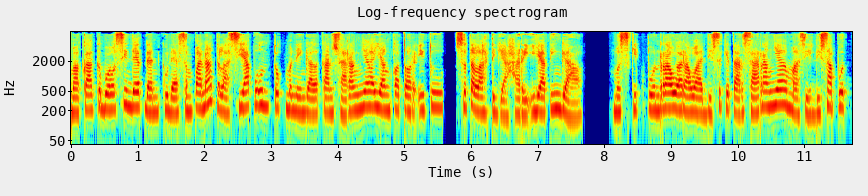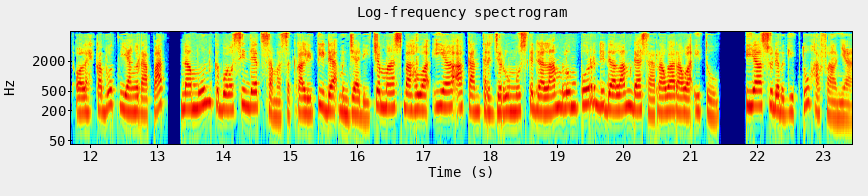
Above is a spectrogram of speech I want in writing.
maka kebo sindet dan kuda sempana telah siap untuk meninggalkan sarangnya yang kotor itu, setelah tiga hari ia tinggal. Meskipun rawa-rawa di sekitar sarangnya masih disaput oleh kabut yang rapat, namun kebo sindet sama sekali tidak menjadi cemas bahwa ia akan terjerumus ke dalam lumpur di dalam dasar rawa-rawa itu. Ia sudah begitu hafalnya.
